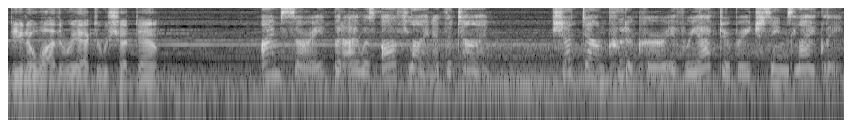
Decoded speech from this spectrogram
Do you know why the reactor was shut down? I'm sorry, but I was offline at the time. Shutdown could occur if reactor breach seems likely,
